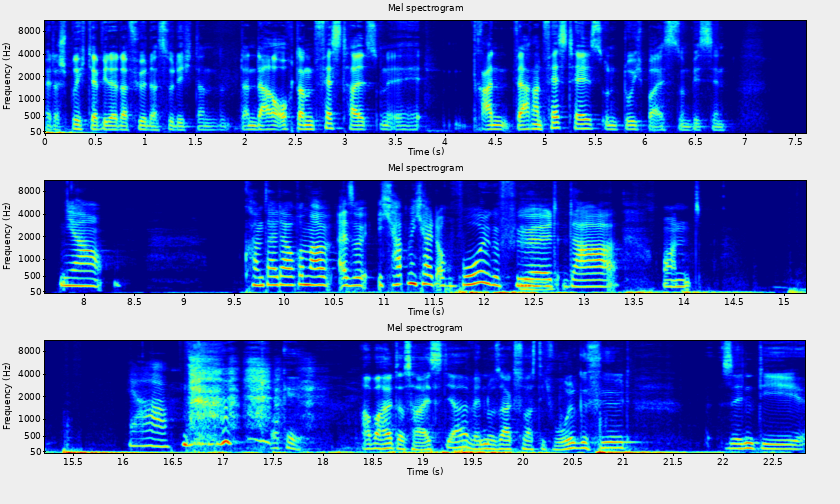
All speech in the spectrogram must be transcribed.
Ja, das spricht ja wieder dafür, dass du dich dann, dann da auch dann festhältst und äh, dran, daran festhältst und durchbeißt so ein bisschen. Ja. Kommt halt auch immer, also ich habe mich halt auch wohl gefühlt mhm. da und ja. okay. Aber halt, das heißt ja, wenn du sagst, du hast dich wohlgefühlt, sind die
